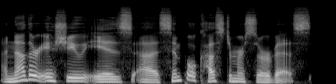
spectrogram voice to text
Another issue is uh, simple customer service.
